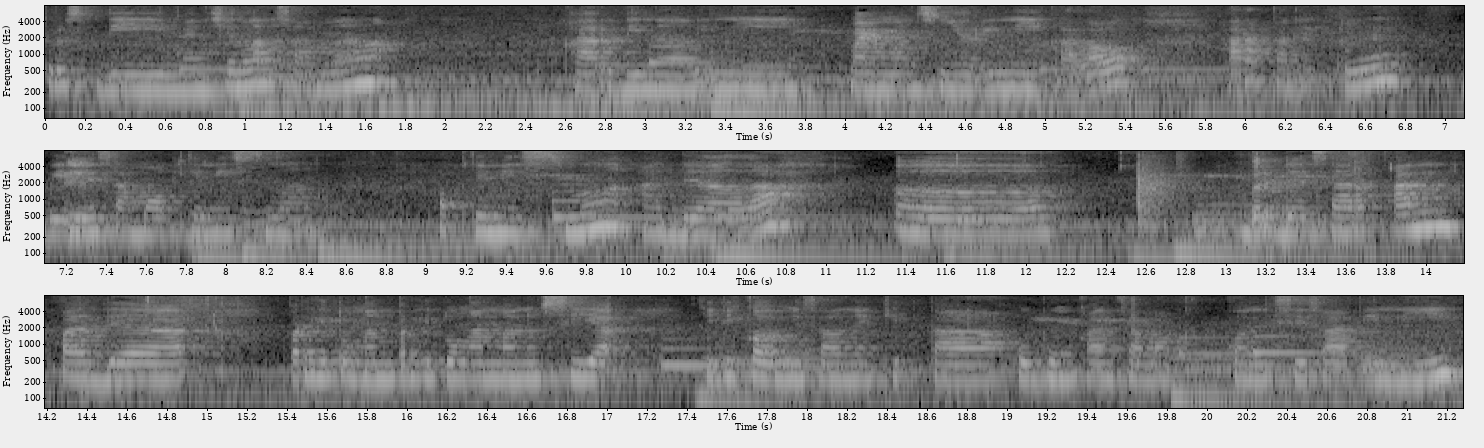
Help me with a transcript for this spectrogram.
terus di mention lah sama kardinal ini my monsignor ini. Kalau harapan itu beda sama optimisme. Optimisme adalah eh, berdasarkan pada perhitungan-perhitungan manusia jadi kalau misalnya kita hubungkan sama kondisi saat ini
